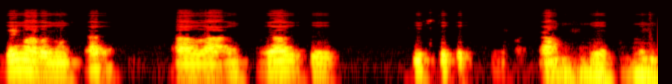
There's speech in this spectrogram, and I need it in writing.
vengo a renunciar a la enfermedad que existe que acá, de, de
